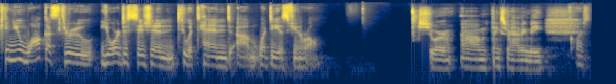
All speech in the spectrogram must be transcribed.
Can you walk us through your decision to attend um, Wadia's funeral? Sure. Um, thanks for having me. Of course.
